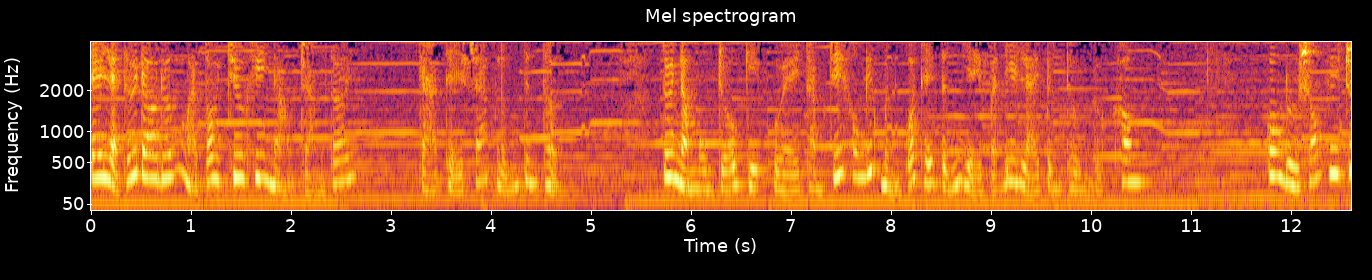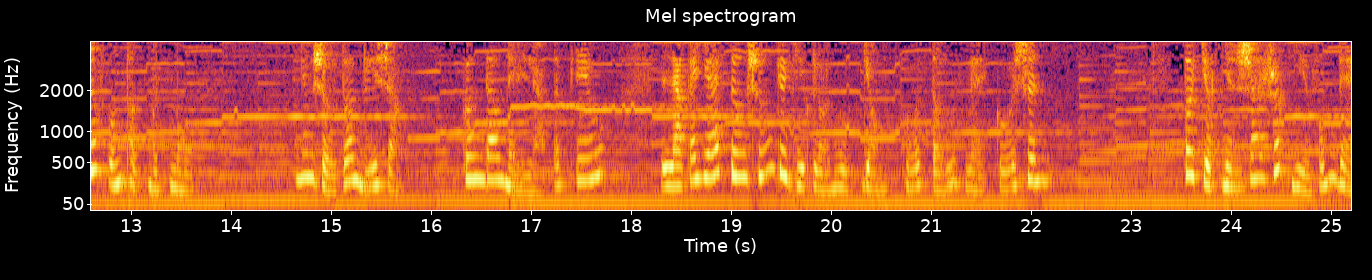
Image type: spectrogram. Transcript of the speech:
Đây là thứ đau đớn mà tôi chưa khi nào chạm tới, Cả thể xác lẫn tinh thần. Tôi nằm một chỗ kiệt quệ Thậm chí không biết mình có thể tỉnh dậy Và đi lại bình thường được không? Con đường sống phía trước vẫn thật mịt mù. Nhưng rồi tôi nghĩ rằng Cơn đau này là tất yếu Là cái giá tương xứng cho việc loại ngược dòng Cửa tử về cửa sinh. Tôi chợt nhìn ra rất nhiều vấn đề.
